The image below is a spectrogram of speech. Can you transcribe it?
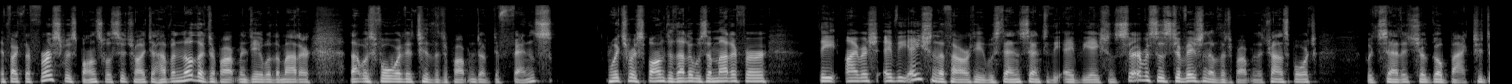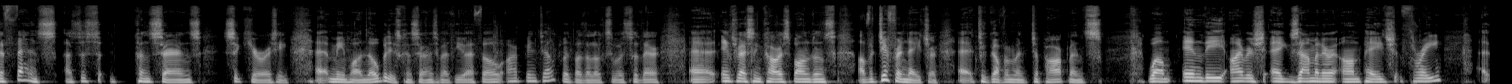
In fact, their first response was to try to have another department deal with the matter. That was forwarded to the Department of Defence, which responded that it was a matter for the Irish Aviation Authority. It was then sent to the Aviation Services Division of the Department of Transport which said it should go back to defence as it concerns security. Uh, meanwhile, nobody's concerns about the UFO are being dealt with by the looks of it. So they're uh, interesting correspondence of a different nature uh, to government departments. Well, in the Irish Examiner on page three, uh,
